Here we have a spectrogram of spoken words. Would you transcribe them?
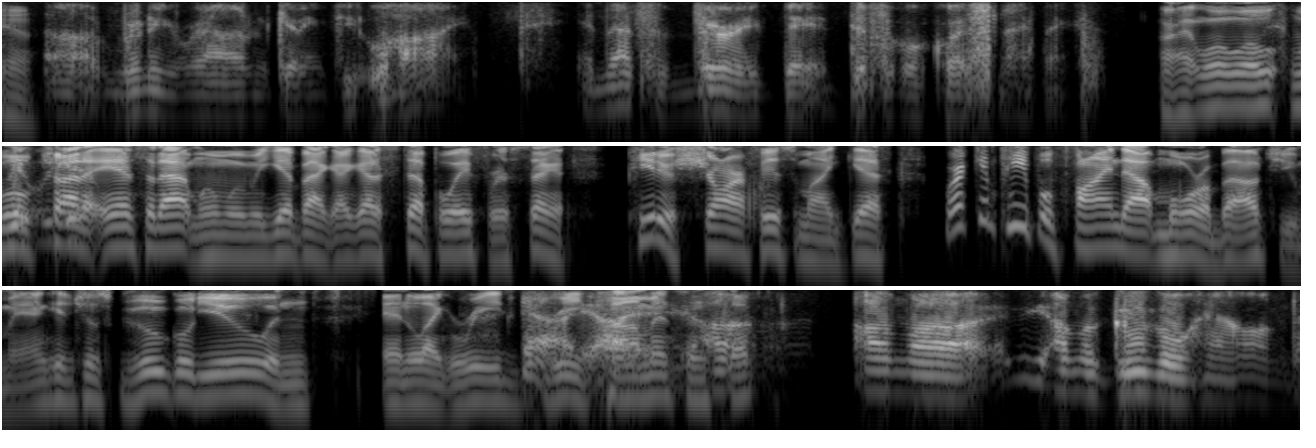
Yeah. uh, running around getting people high, and that's a very big, difficult question, I think. All right. Well, we'll we'll try to answer that one when we get back. I got to step away for a second. Peter Scharf is my guest. Where can people find out more about you, man? Can you just Google you and and like read Yeah, read I- comments and uh, stuff? I'm a I'm a Google hound.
